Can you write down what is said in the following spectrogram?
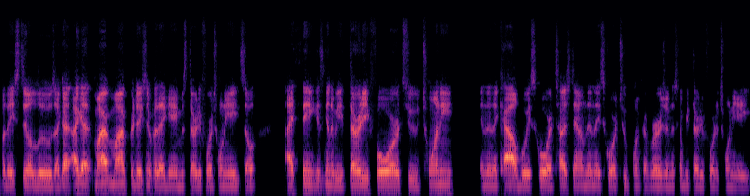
but they still lose. I got I got my my prediction for that game is 34-28. So I think it's going to be 34 to 20, and then the Cowboys score a touchdown. Then they score a two point conversion. It's going to be 34 to 28.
